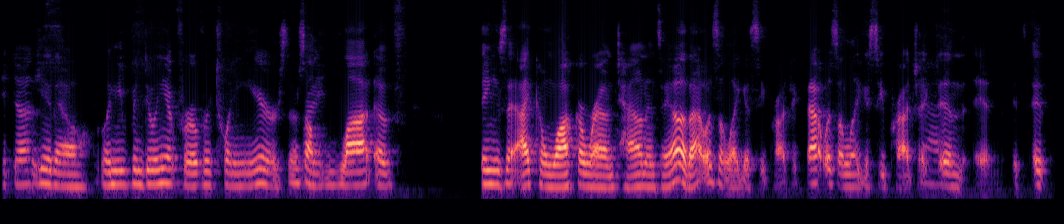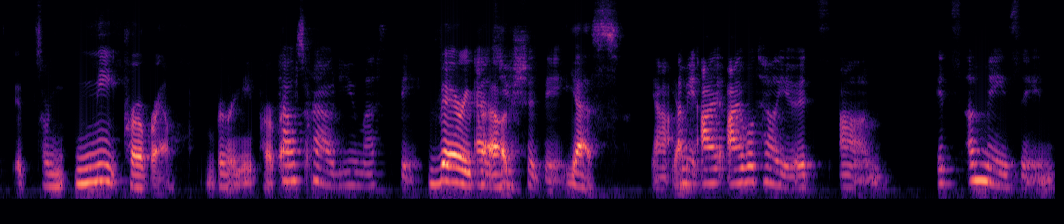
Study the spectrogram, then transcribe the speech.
It does. You know, when you've been doing it for over 20 years, there's Right. a lot of things that I can walk around town and say, "Oh, that was a legacy project. That was a legacy project," Yeah. and it, it's it, it's a neat program, very neat program. How So proud you must be, very as proud. you should be. Yes, Yeah, Yeah. I mean, I, I will tell you, it's um, it's amazing.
